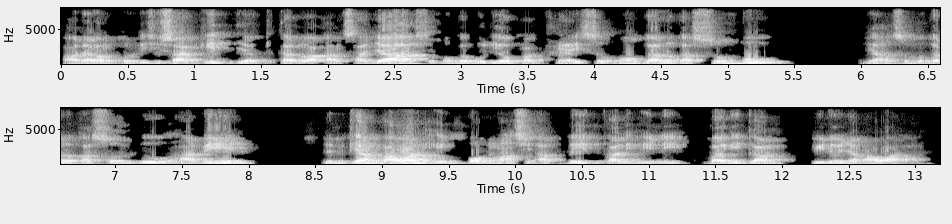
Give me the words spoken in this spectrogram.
dalam kondisi sakit ya kita doakan saja semoga beliau Pak Kiai semoga lekas sembuh ya semoga lekas sembuh. Amin. Demikian kawan informasi update kali ini. Bagikan videonya kawan.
